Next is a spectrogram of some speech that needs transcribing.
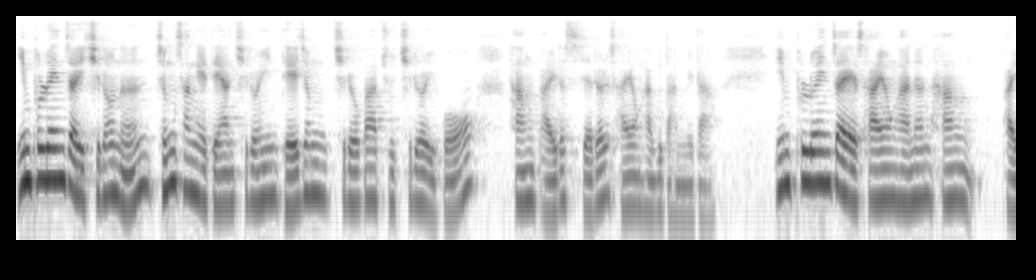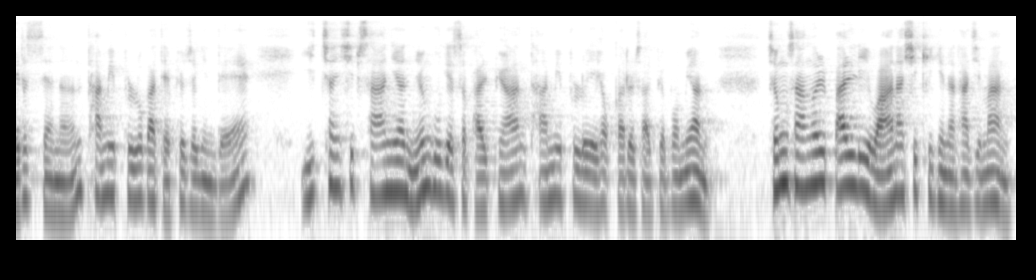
인플루엔자의 치료는 증상에 대한 치료인 대증 치료가 주 치료이고 항바이러스제를 사용하기도 합니다. 인플루엔자에 사용하는 항바이러스제는 타미플루가 대표적인데 2014년 영국에서 발표한 타미플루의 효과를 살펴보면 증상을 빨리 완화시키기는 하지만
